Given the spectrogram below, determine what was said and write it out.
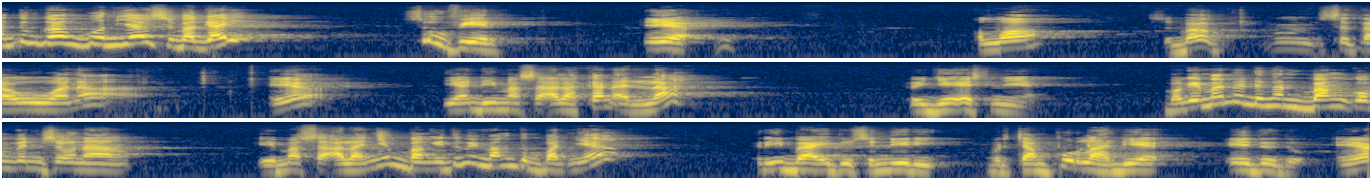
Antum kan bekerja sebagai supir. Iya. Allah. Sebab hmm, setahu anak, ya, yang dimasalahkan adalah PJS nya. Bagaimana dengan bank konvensional? Eh, masalahnya bank itu memang tempatnya riba itu sendiri. Bercampurlah dia itu tuh. Ya.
